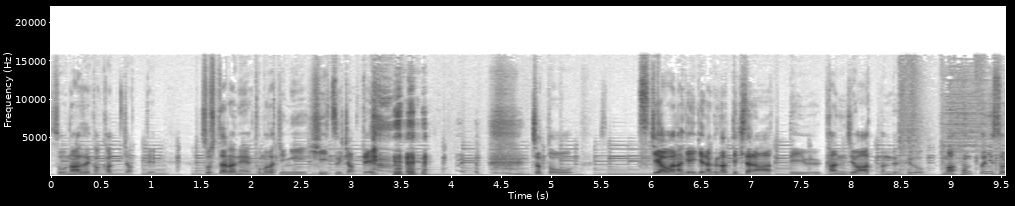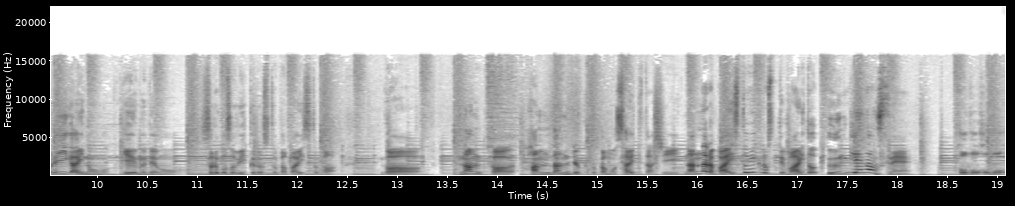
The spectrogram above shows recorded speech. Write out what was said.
そうなぜか勝っちゃって。そしたらね友達に火ついちゃって。ちょっと付き合わなきゃいけなくなってきたなっていう感じはあったんですけどまあ本当にそれ以外のゲームでもそれこそウィクロスとかバイスとかがなんか判断力とかも冴えてたしなんならバイスとウィクロスって割と運ゲーなんですね。ほぼほぼ。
